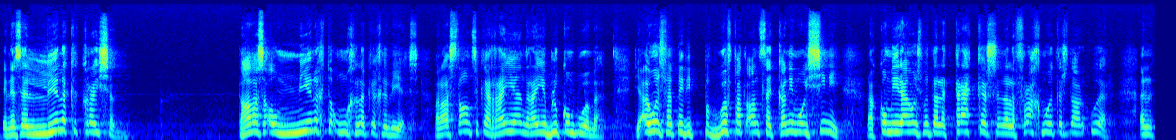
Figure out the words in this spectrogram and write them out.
En dis 'n lelike kruising. Daar was al menigte ongelukke gewees, want daar staan seker rye en rye bloekombome. Die ouens wat by die hoofpad aansluit, kan nie mooi sien nie. Dan kom hierdie ouens met hulle trekkers en hulle vragmotors daaroor. En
